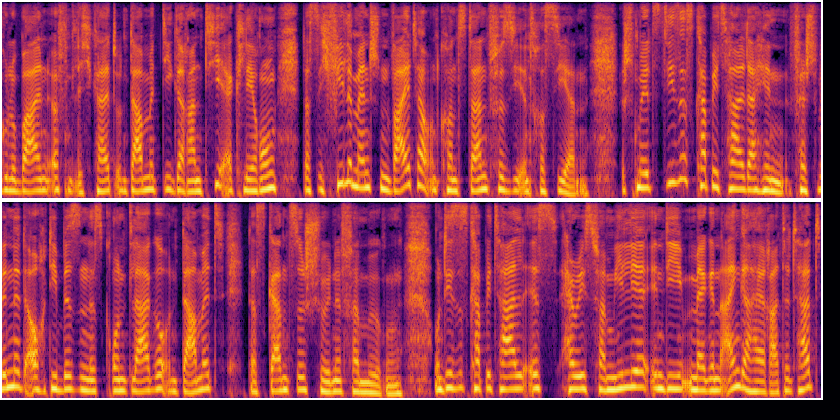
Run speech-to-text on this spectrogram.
globalen Öffentlichkeit und damit die Garantieerklärung, dass sich viele Menschen weiter und konstant für sie interessieren. Schmilzt dieses Kapital dahin, verschwindet auch die Business-Grundlage und damit das ganze schöne Vermögen. Und dieses Kapital ist Harrys Familie, in die Meghan eingeheiratet hat.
